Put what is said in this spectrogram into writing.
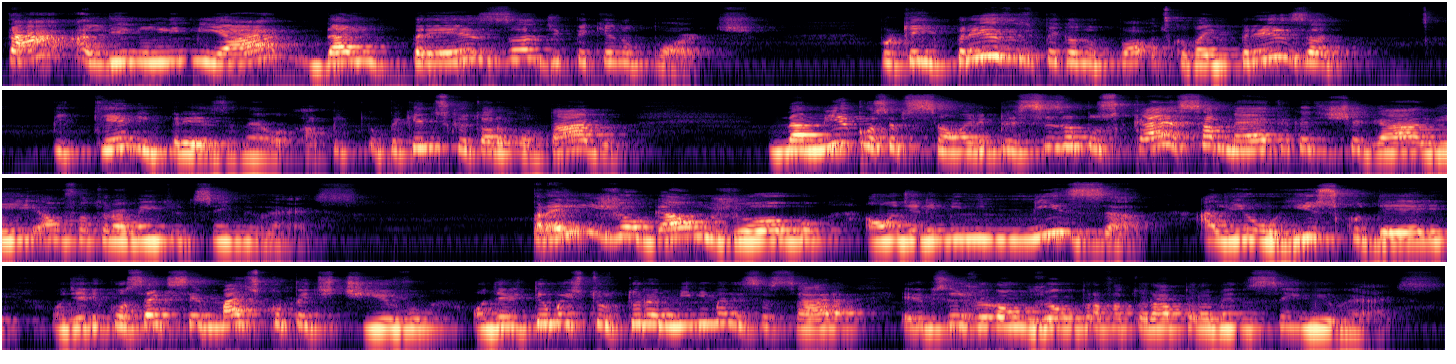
está ali no limiar da empresa de pequeno porte. Porque a empresa de pequeno porte, desculpa, a empresa, pequena empresa, né, o pequeno escritório contábil, na minha concepção, ele precisa buscar essa métrica de chegar ali a um faturamento de 100 mil reais. Para ele jogar um jogo onde ele minimiza ali o risco dele, onde ele consegue ser mais competitivo, onde ele tem uma estrutura mínima necessária, ele precisa jogar um jogo para faturar pelo menos 100 mil reais.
